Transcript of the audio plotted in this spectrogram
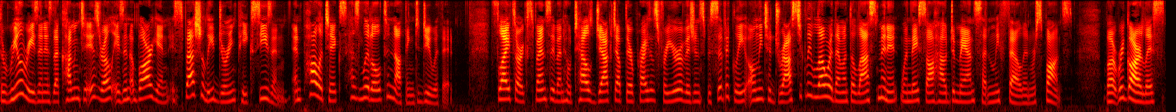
the real reason is that coming to Israel isn't a bargain, especially during peak season, and politics has little to nothing to do with it. Flights are expensive, and hotels jacked up their prices for Eurovision specifically, only to drastically lower them at the last minute when they saw how demand suddenly fell in response. But regardless,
